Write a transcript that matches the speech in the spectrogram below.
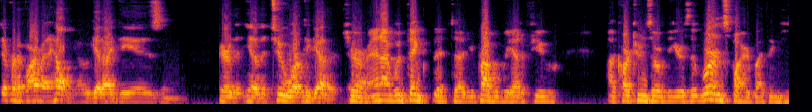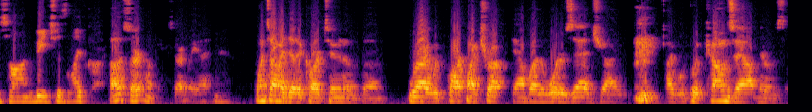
different environment. Me. I would get ideas and hear that, you know, the two work together. Sure. And I would think that uh, you probably had a few uh, cartoons over the years that were inspired by things you saw on the beach as a lifeguard. Oh, certainly, certainly. I, one time I did a cartoon of uh, where I would park my truck down by the water's edge. I, I would put cones out, and there was,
